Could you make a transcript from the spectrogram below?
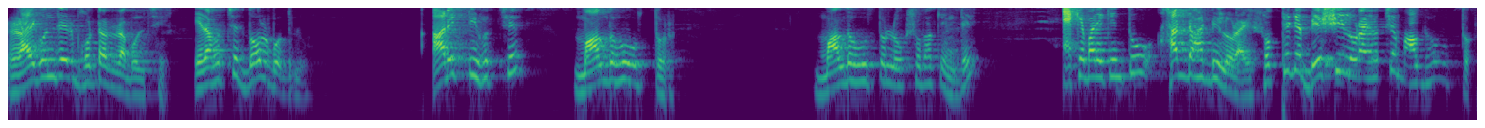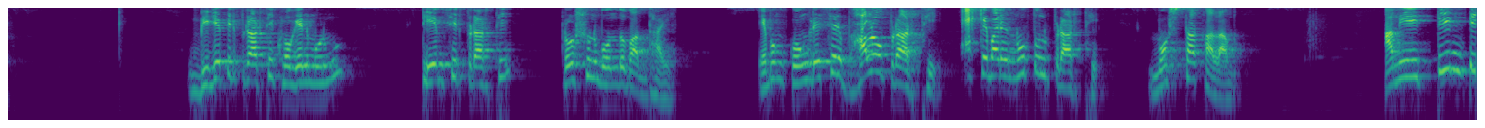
রায়গঞ্জের ভোটাররা বলছে, এরা হচ্ছে দল বদলু। আরেকটি হচ্ছে মালদহ উত্তর। মালদহ উত্তর লোকসভা কেন্দ্রে একেবারে কিন্তু হাড্ডাহাড্ডি লড়াই। সব থেকে বেশি লড়াই হচ্ছে মালদহ উত্তর। বিজেপির প্রার্থী খোগেন মুর্মু, টিএমসির প্রার্থী প্রসূন বন্দ্যোপাধ্যায় এবং কংগ্রেসের ভালো প্রার্থী, একেবারে নতুন প্রার্থী মোস্তাক আলাম। আমি এই তিনটি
